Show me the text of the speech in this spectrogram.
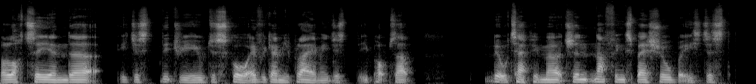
Belotti, and uh, he just literally he'll just score every game you play him. He just he pops up, little tapping merchant, nothing special, but he's just.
